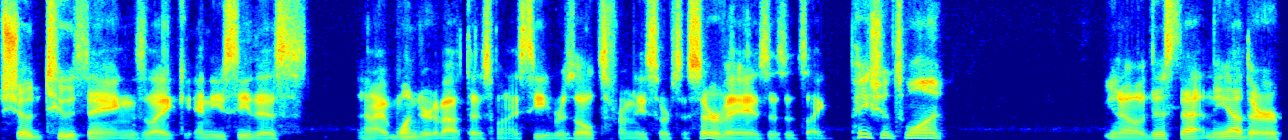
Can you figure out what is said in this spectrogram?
showed two things. Like, and you see this, and I wondered about this when I see results from these sorts of surveys, is it's like patients want, you know, this, that, and the other.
